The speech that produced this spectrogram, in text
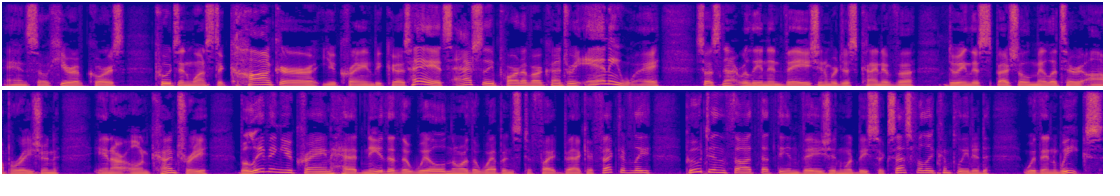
And so here, of course, Putin wants to conquer Ukraine because, hey, it's actually part of our country anyway. So it's not really an invasion. We're just kind of uh, doing this special military operation in our own country. Believing Ukraine had neither the will nor the weapons to fight back effectively, Putin thought that the invasion would be successfully completed within weeks.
